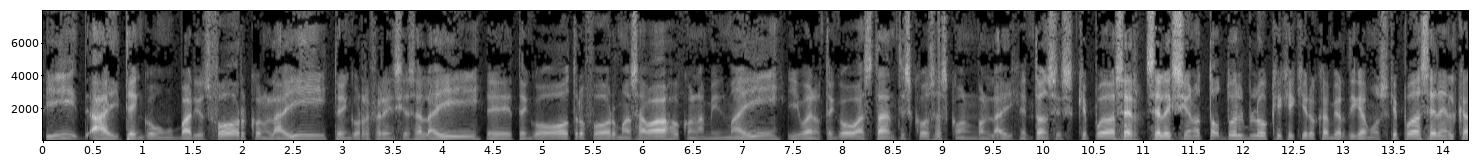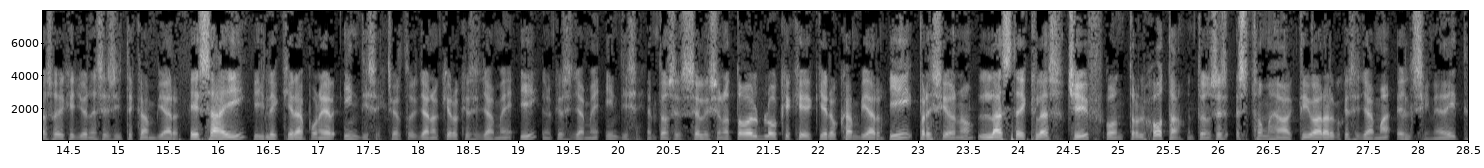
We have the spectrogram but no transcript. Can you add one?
Y ahí tengo varios for con la i, tengo referencias a la i, eh, tengo otro for más abajo con la misma i, y bueno, tengo bastantes cosas con, con la i. Entonces, ¿qué puedo hacer? Selecciono todo el bloque que quiero cambiar, digamos, ¿qué puedo hacer en el caso de que yo necesite cambiar esa i y le quiera poner índice, ¿cierto? Ya no quiero que se llame i, sino que se llame índice. Entonces, selecciono todo el bloque que quiero cambiar y presiono las teclas Shift Control J. Entonces, esto me va a activar algo que se llama el Cinedit.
